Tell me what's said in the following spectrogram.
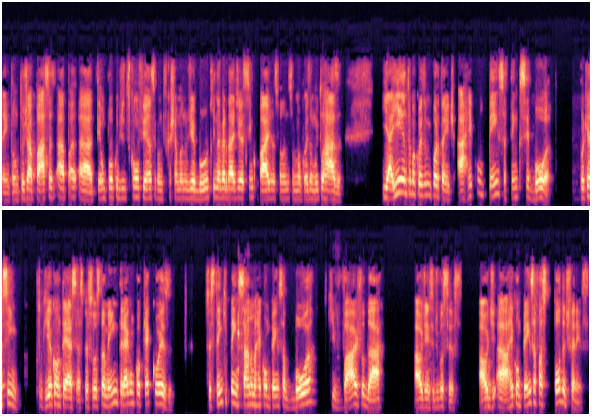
Né? Então tu já passa a, a, ter um pouco de desconfiança quando tu fica chamando de e-book e na verdade é cinco páginas falando sobre uma coisa muito rasa. E aí entra uma coisa importante: a recompensa tem que ser boa. Porque assim, o que acontece? As pessoas também entregam qualquer coisa. Vocês têm que pensar numa recompensa boa que vá ajudar a audiência de vocês. A, recompensa faz toda a diferença.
